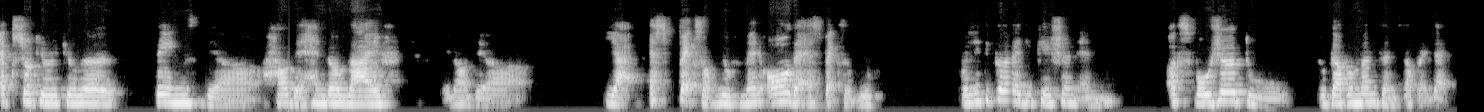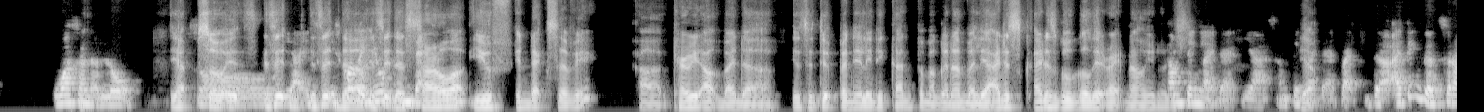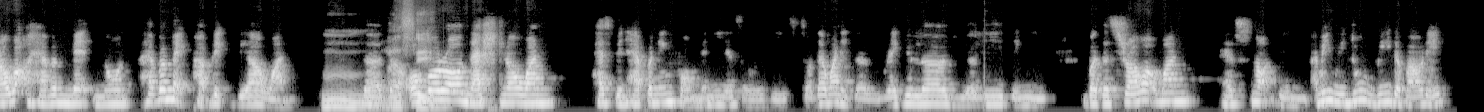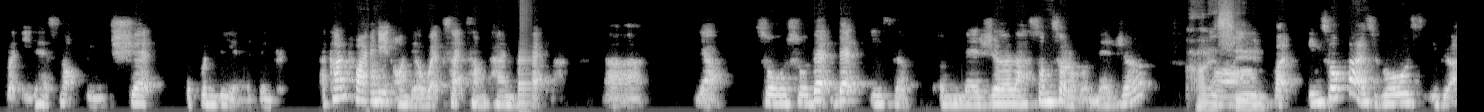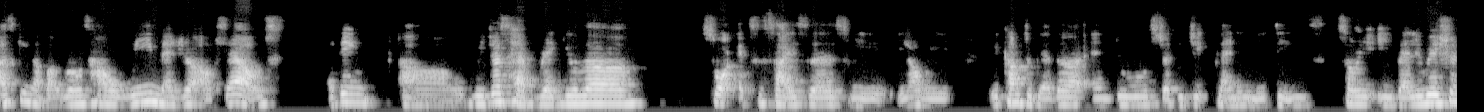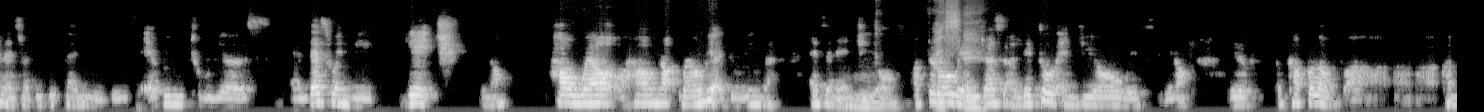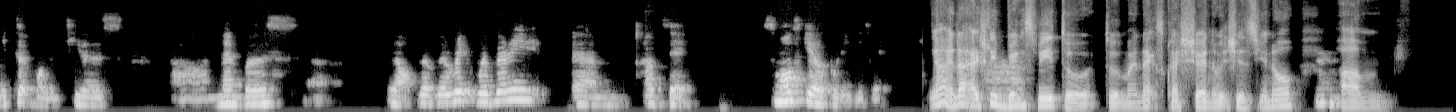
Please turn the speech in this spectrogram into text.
extracurricular things, their how they handle life, you know, their yeah aspects of youth, many all the aspects of youth, political education and exposure to to governments and stuff like that was on a low. Yeah. So, so it's, is it yeah, is it the is it the Sarawak Youth Index Survey? Uh, carried out by the Institute Penyelidikan Pembangunan Belia. I just I just googled it right now. You know, something just, like that. Yeah, something yeah. like that. But the, I think the Sarawak haven't made known, haven't made public their one. Mm, the the overall national one has been happening for many years already. So that one is a regular yearly thing. But the Sarawak one has not been. I mean, we do read about it, but it has not been shared openly. I think I can't find it on their website some time back. Uh, yeah. So, so that, that is a, a measure, lah, some sort of a measure. I see. Um, but insofar as Rose, if you're asking about Rose, how we measure ourselves, I think, uh, we just have regular SWOT exercises. We, you know, we, we come together and do strategic planning meetings, sorry, evaluation and strategic planning meetings every two years. And that's when we gauge, you know, how well or how not well we are doing uh, as an NGO. Mm, After I all, see. we are just a little NGO with, you know, with a couple of uh, committed volunteers, uh, members. Uh, you know, we're very, we're very, um, how to say, small scale, put it this way. Yeah, and that actually uh, brings me to to my next question, which is, you know, mm. um,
